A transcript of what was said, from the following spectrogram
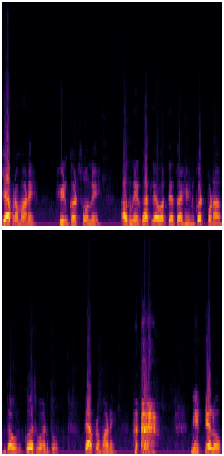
ज्याप्रमाणे हिणकट सोने अग्नीत घातल्यावर त्याचा हिणकटपणा जाऊन कस वाढतो त्याप्रमाणे नित्य लोक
